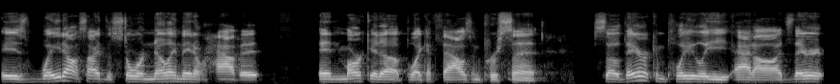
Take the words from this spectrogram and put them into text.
is wait outside the store knowing they don't have it and mark it up like a thousand percent. So they're completely at odds. They're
